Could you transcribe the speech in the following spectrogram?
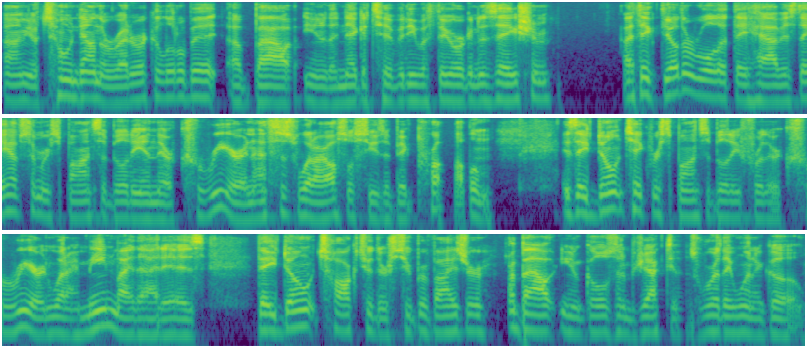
um, you know, tone down the rhetoric a little bit about you know, the negativity with the organization. I think the other role that they have is they have some responsibility in their career, and this is what I also see as a big problem, is they don't take responsibility for their career. And what I mean by that is they don't talk to their supervisor about you know goals and objectives, where they want to go,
